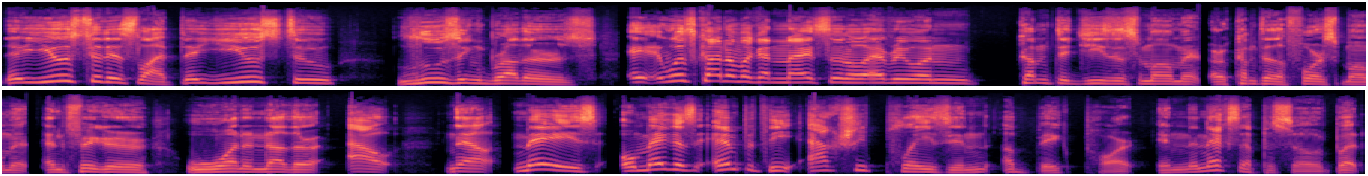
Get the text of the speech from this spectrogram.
They're used to this life. They're used to losing brothers. It was kind of like a nice little everyone come to Jesus moment or come to the Force moment and figure one another out. Now, Mays, Omega's empathy actually plays in a big part in the next episode. But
